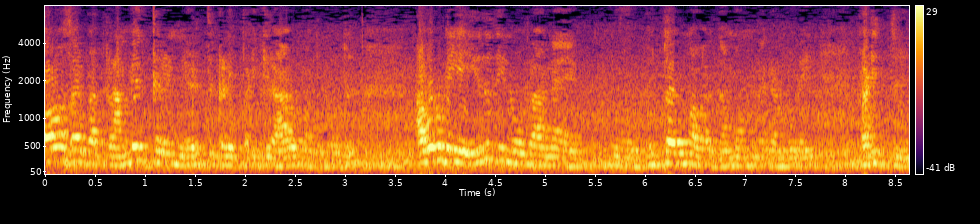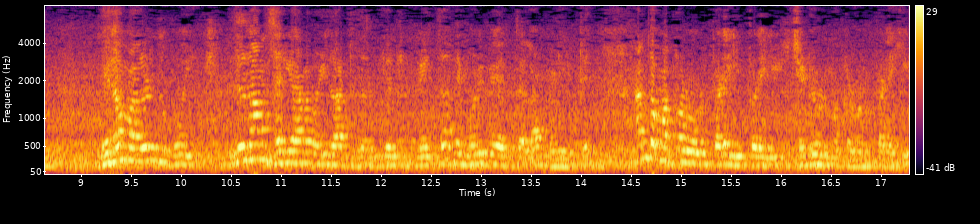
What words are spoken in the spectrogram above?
பாபா சாஹிப் டாக்டர் அம்பேத்கரின் எழுத்துக்களை படிக்கிற ஆர்வம் வந்தபோது அவருடைய இறுதி நூலான புத்தரும் அவர் தம்மம் என்ற நூலை படித்து மிக மகிழ்ந்து போய் இதுதான் சரியான வழிகாட்டுதல் என்று நினைத்து அதை மொழிபெயர்த்தெல்லாம் வெளியிட்டு அந்த மக்களோடு பழகி பழகி ஷெட்யூல்டு மக்களோடு பழகி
